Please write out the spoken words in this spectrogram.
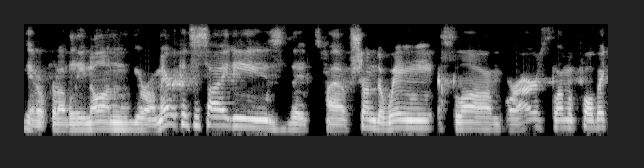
you know, predominantly non-Euro-American societies that have shunned away Islam or are Islamophobic,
